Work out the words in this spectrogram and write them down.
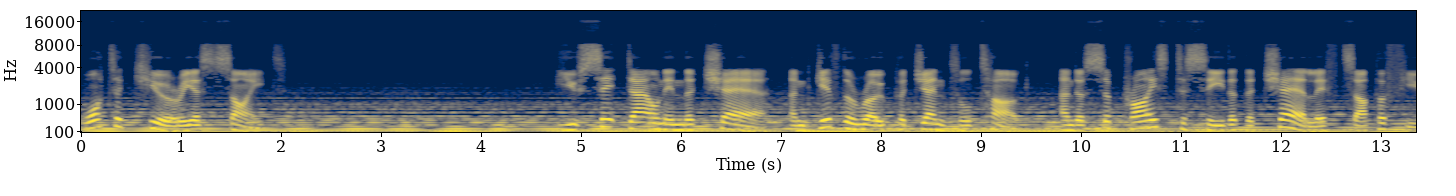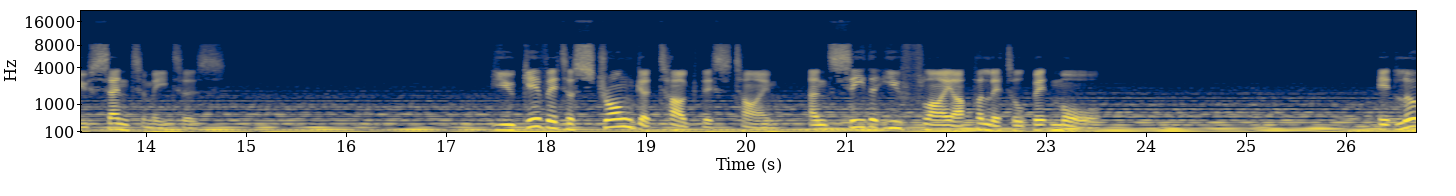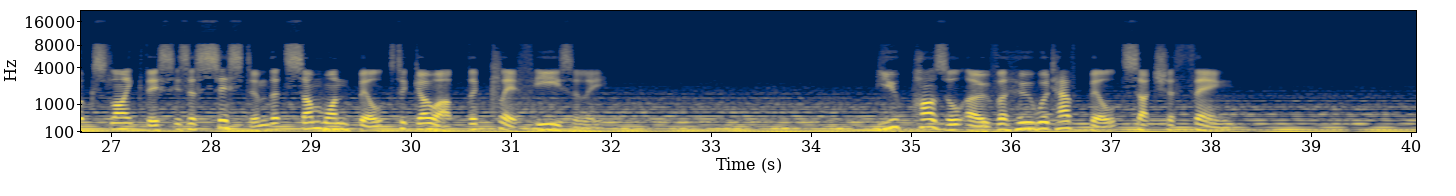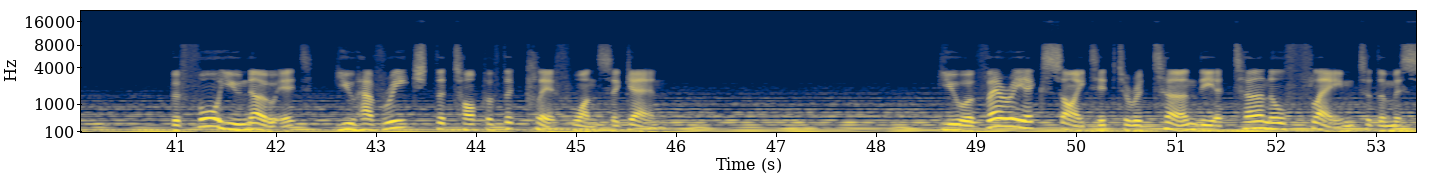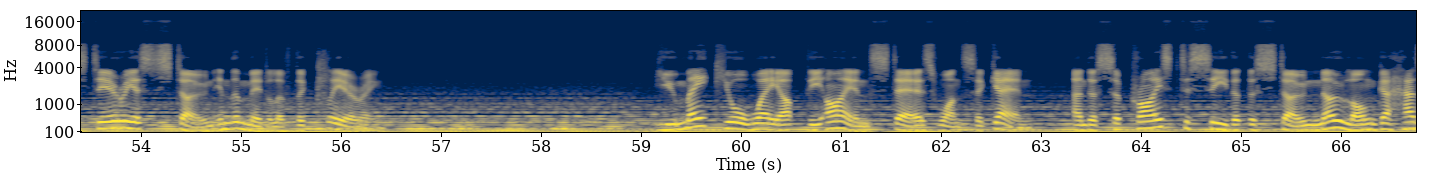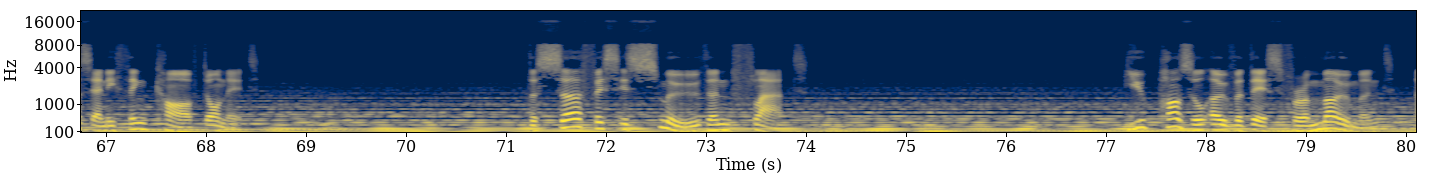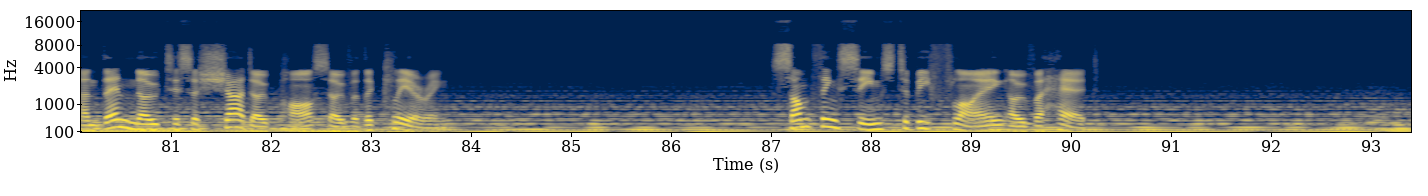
What a curious sight. You sit down in the chair, and give the rope a gentle tug, and are surprised to see that the chair lifts up a few centimeters. You give it a stronger tug this time, and see that you fly up a little bit more. It looks like this is a system that someone built to go up the cliff easily. You puzzle over who would have built such a thing. Before you know it, you have reached the top of the cliff once again. You are very excited to return the eternal flame to the mysterious stone in the middle of the clearing. You make your way up the iron stairs once again, and are surprised to see that the stone no longer has anything carved on it. The surface is smooth and flat. You puzzle over this for a moment, and then notice a shadow pass over the clearing. Something seems to be flying overhead.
